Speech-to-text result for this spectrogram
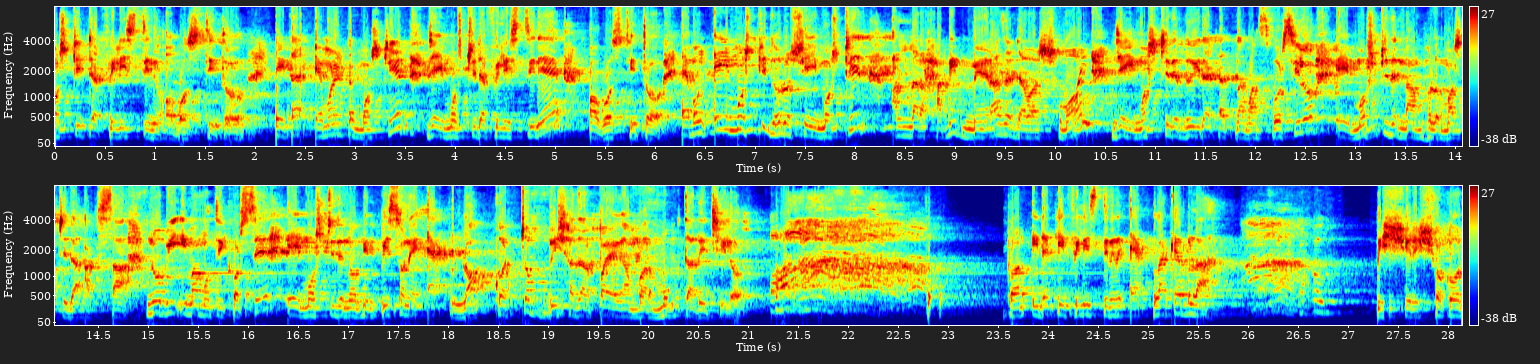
মসজিদটা ফিলিস্তিনে অবস্থিত। এটা এমন একটা মসজিদ যে এই মসজিদটা ফিলিস্তিনে অবস্থিত। এবং এই মসজিদ হলো সেই মসজিদ আল্লাহর হাবিব মেরাজে যাওয়ার সময় যে এই মসজিদে দুই রাকাত নামাজ পড়ছিল এই মসজিদের নাম হলো মসজিদে আকসা। নবী ইমামতি করছে এই মসজিদে নবীর পিছনে এক লক্ষ চব্বিশ হাজার পয়গাম্বর মুক্তাদি ছিল। তখন এটা কি ফিলিস্তিনের একলা কেবলা? বিশ্বের সকল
